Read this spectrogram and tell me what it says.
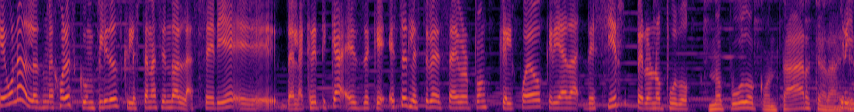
que uno de los mejores cumplidos que le están haciendo a la serie eh, de la crítica es de que esta es la historia de Cyberpunk que el juego quería decir, pero no pudo. No pudo contar, caray.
